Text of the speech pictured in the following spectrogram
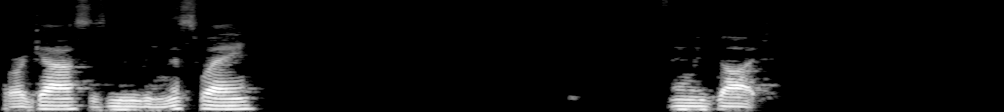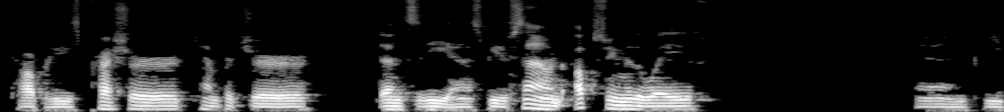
so our gas is moving this way. And we've got properties pressure, temperature, density, and speed of sound upstream of the wave. And P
